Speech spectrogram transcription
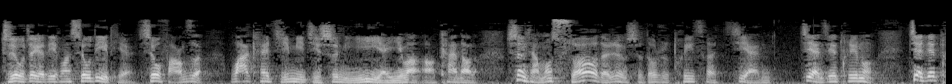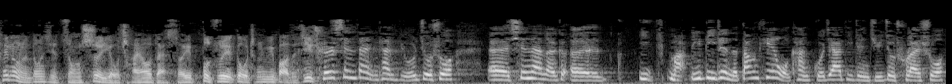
只有这个地方修地铁、修房子，挖开几米、几十米，一眼一望啊看到了。剩下我们所有的认识都是推测、间间接推论。间接推论的东西总是有长有短，所以不足以构成预报的基础可。是现在你看，比如就说，呃，现在呢，呃，一马一地震的当天，我看国家地震局就出来说，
